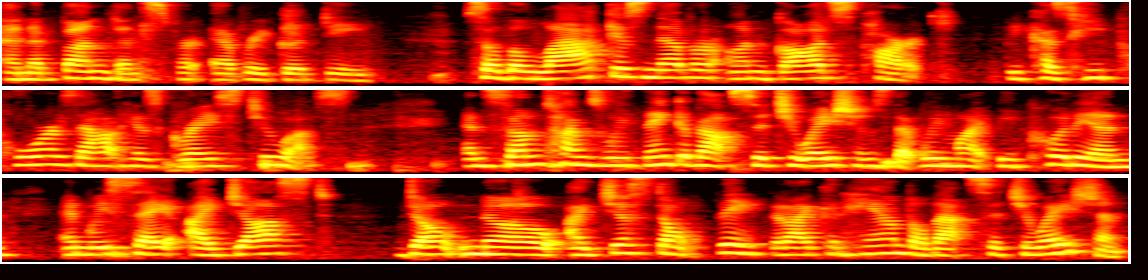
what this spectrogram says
and abundance for every good deed. So the lack is never on God's part because He pours out His grace to us. And sometimes we think about situations that we might be put in and we say, I just don't know, I just don't think that I could handle that situation.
